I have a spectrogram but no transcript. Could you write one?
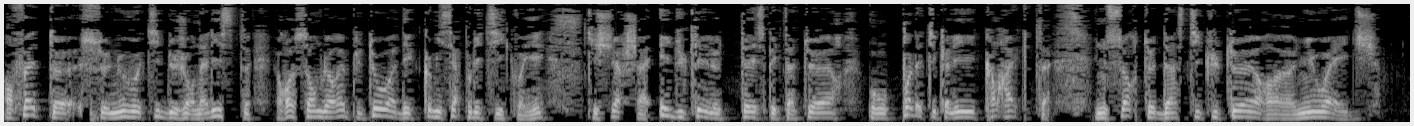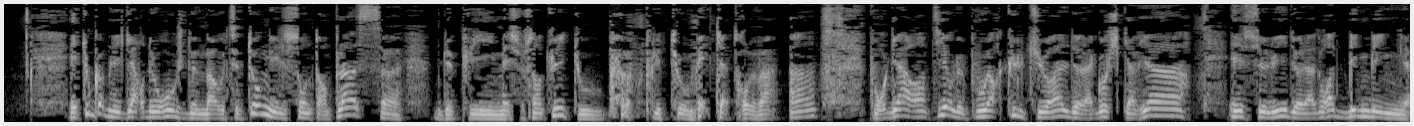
En fait, euh, ce nouveau type de journaliste ressemblerait plutôt à des commissaires politiques, voyez, qui cherchent à éduquer le téléspectateur au politically correct, une sorte d'instituteur euh, New Age. Et tout comme les gardes rouges de Mao Tse-tung, ils sont en place euh, depuis mai 68 ou plutôt mai 81 pour garantir le pouvoir culturel de la gauche caviar et celui de la droite bling bling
